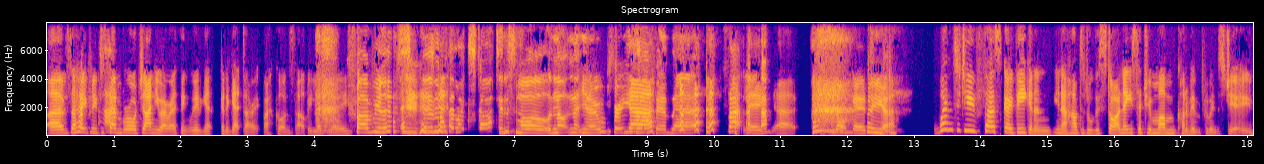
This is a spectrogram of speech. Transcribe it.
Um, so hopefully December or January, I think we're going to get Derek back on. So that'll be lovely. Fabulous. There's nothing like starting small, not you know freeze yeah. up in there. exactly. Yeah, not good. Yeah. When did you first go vegan, and you know how did all this start? I know you said your mum kind of influenced you.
